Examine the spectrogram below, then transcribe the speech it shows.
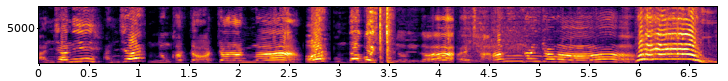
앉아니? 앉아? 운동 갔다 왔잖아 임마 어? 뭔다고? 여기가 아이, 잘하는 인간이잖아 와우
